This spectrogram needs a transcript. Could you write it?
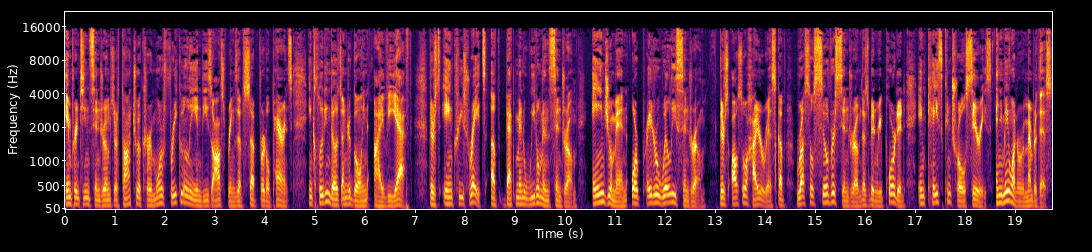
Imprinting syndromes are thought to occur more frequently in these offsprings of subfertile parents, including those undergoing IVF. There's increased rates of Beckwith-Wiedemann syndrome, Angelman, or Prader-Willi syndrome. There's also a higher risk of Russell Silver syndrome that's been reported in case control series. And you may want to remember this.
